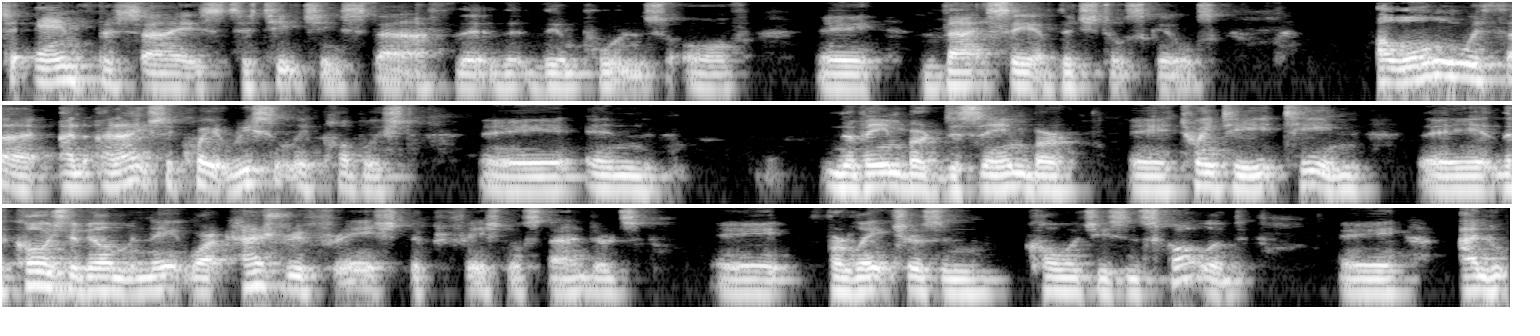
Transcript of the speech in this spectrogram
to emphasize to teaching staff the, the, the importance of uh, that set of digital skills. Along with that, and, and actually quite recently published uh, in November, December uh, 2018, the College Development Network has refreshed the professional standards for lectures in colleges in Scotland. Eh, and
